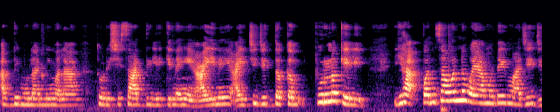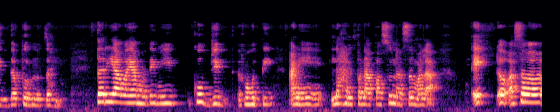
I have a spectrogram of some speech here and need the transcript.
अगदी मुलांनी मला थोडीशी साथ दिली की नाही आईने आईची जिद्द कम पूर्ण केली. ह्या पंचावन्न वयामध्ये माझी जिद्द पूर्ण झाली. तर या वयामध्ये मी खूप जिद्द होती आणि लहानपणापासून असं मला एक असं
